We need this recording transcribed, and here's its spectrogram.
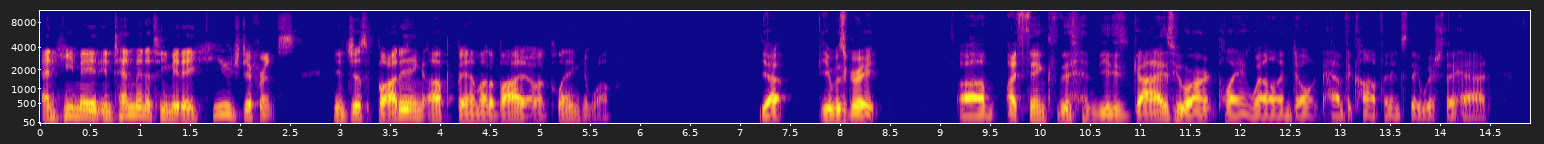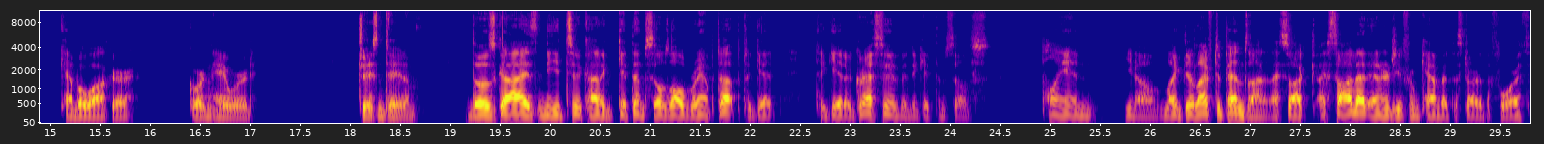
And he made, in 10 minutes, he made a huge difference in just bodying up Bam Adebayo and playing him well. Yeah, he was great. Um, I think the, these guys who aren't playing well and don't have the confidence they wish they had, Kemba Walker, Gordon Hayward, Jayson Tatum, those guys need to kind of get themselves all ramped up to get to get aggressive and to get themselves playing, you know, like their life depends on it. I saw I saw that energy from Kemba at the start of the fourth,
